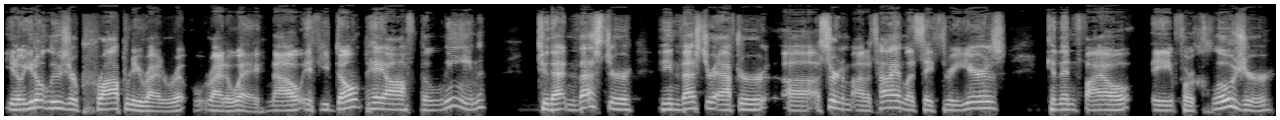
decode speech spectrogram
you know, you don't lose your property right right away. Now, if you don't pay off the lien to that investor, the investor after uh, a certain amount of time, let's say 3 years, can then file a foreclosure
